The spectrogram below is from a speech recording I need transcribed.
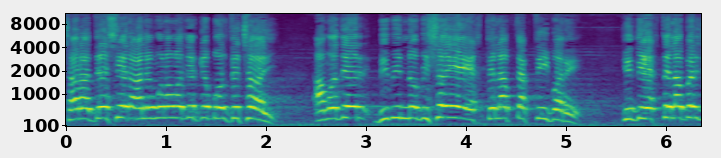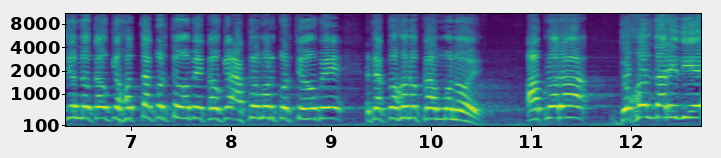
সারা দেশের আলেমুল আমাদেরকে বলতে চাই, আমাদের বিভিন্ন বিষয়ে এখতেলাফ থাকতেই পারে। কিন্তু এখতেলাফের জন্য কাউকে হত্যা করতে হবে, কাউকে আক্রমণ করতে হবে, এটা কখনো কাম্য নয়। আপনারা দখলদারি দিয়ে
